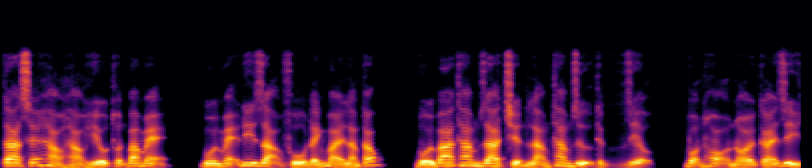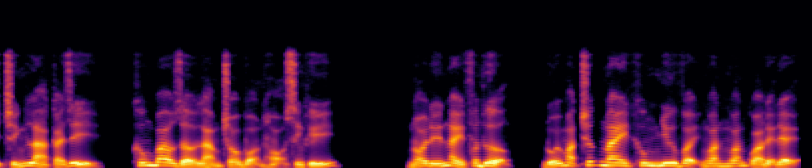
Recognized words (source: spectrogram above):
Ta sẽ hảo hảo hiếu thuận ba mẹ, bồi mẹ đi dạo phố đánh bài làm tóc, bồi ba tham gia triển lãm tham dự thực rượu, bọn họ nói cái gì chính là cái gì, không bao giờ làm cho bọn họ sinh khí. Nói đến này phân thượng, đối mặt trước nay không như vậy ngoan ngoan quá đệ đệ,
